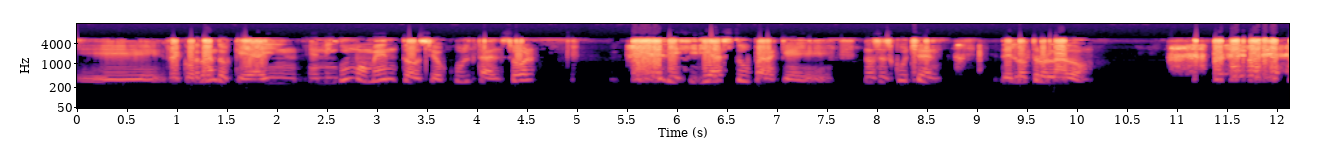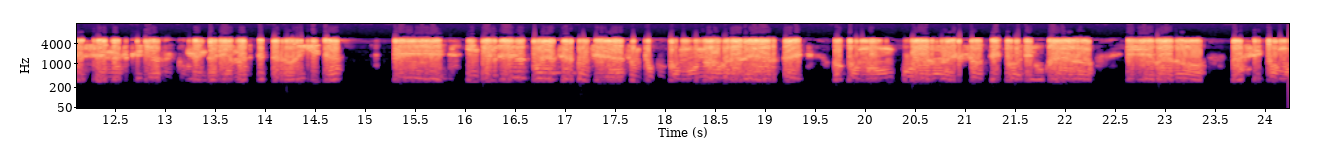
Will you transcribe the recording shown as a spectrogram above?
eh, recordando que ahí en ningún momento se oculta el sol, ¿qué elegirías tú para que nos escuchen del otro lado? Pues hay varias escenas que yo recomendaría, más que terroríficas, que inclusive pueden ser consideradas un poco como una obra de arte como un cuadro exótico dibujado y llevado así como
